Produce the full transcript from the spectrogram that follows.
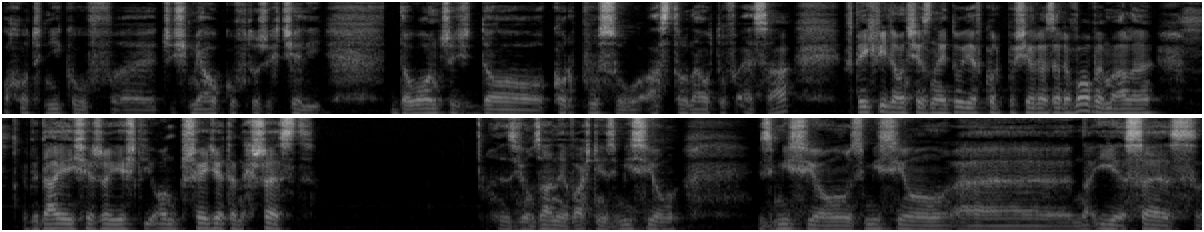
ochotników e, czy śmiałków, którzy chcieli dołączyć do korpusu astronautów ESA. W tej chwili on się znajduje w korpusie rezerwowym, ale wydaje się, że jeśli on przejdzie ten chrzest związany właśnie z misją, z misją, z misją e, na ISS, e,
